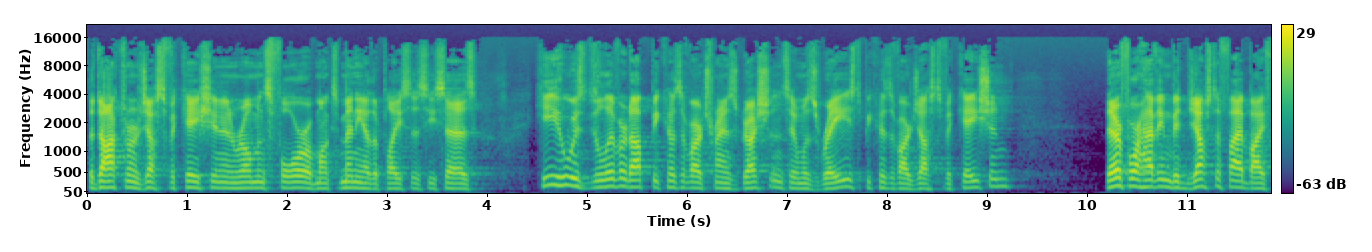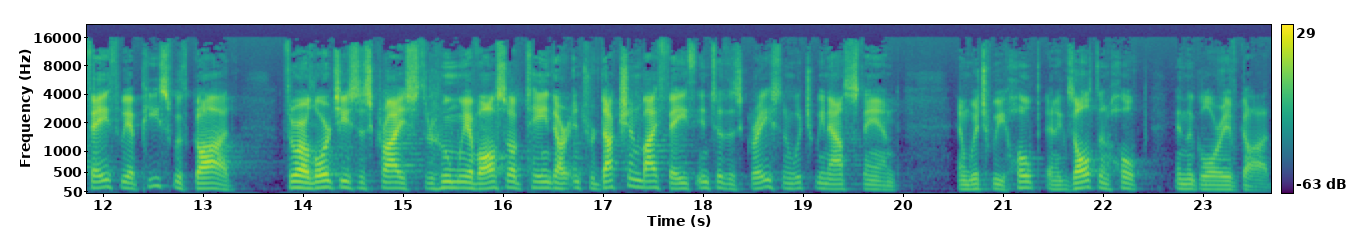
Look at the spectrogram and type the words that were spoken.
the doctrine of justification in Romans 4, amongst many other places, he says, He who was delivered up because of our transgressions and was raised because of our justification, therefore, having been justified by faith, we have peace with God through our Lord Jesus Christ, through whom we have also obtained our introduction by faith into this grace in which we now stand, and which we hope and exult and hope in the glory of God.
